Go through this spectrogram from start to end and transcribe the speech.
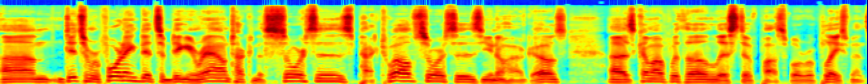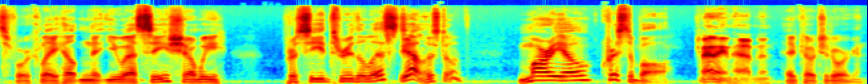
Um, did some reporting, did some digging around, talking to sources, Pac 12 sources, you know how it goes. Uh, has come up with a list of possible replacements for Clay Helton at USC. Shall we proceed through the list? Yeah, let's do it. Mario Cristobal. That ain't happening. Head coach at Oregon.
